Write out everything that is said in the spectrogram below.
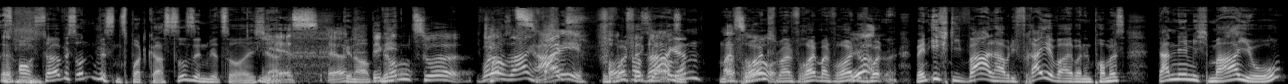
ist auch Service und ein Wissenspodcast, so sind wir zu euch. Ja. Yes. Ja. Genau. Wir Nee. kommen zur Ich wollte auch sagen, halt! Ich wollte Klausen. sagen, mein so. Freund, mein Freund, mein Freund, ich wollt, wenn ich die Wahl habe, die freie Wahl bei den Pommes, dann nehme ich Mayo,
